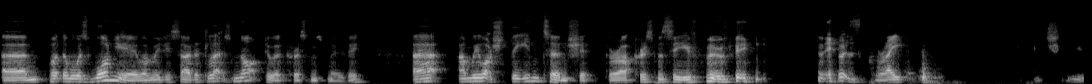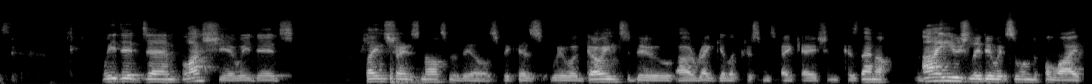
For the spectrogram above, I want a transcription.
Um, but there was one year when we decided let's not do a Christmas movie, uh, and we watched The Internship for our Christmas Eve movie. it was great. Jeez. We did um, last year. We did planes, trains, and automobiles because we were going to do our regular Christmas vacation. Because then I, I usually do It's a Wonderful Life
